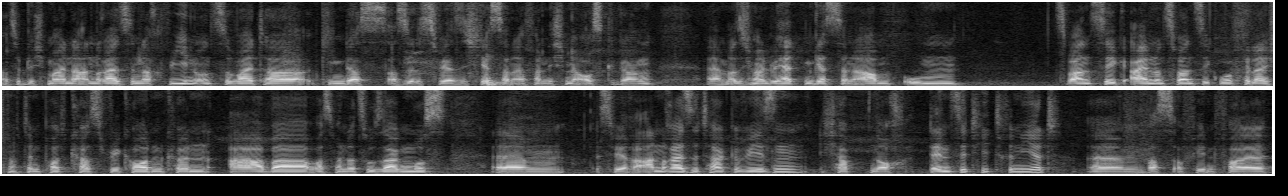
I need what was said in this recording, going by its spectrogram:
also durch meine Anreise nach Wien und so weiter ging das, also das wäre sich gestern einfach nicht mehr ausgegangen. Ähm, also ich meine, wir hätten gestern Abend um 20, 21 Uhr vielleicht noch den Podcast recorden können, aber was man dazu sagen muss, ähm, es wäre Anreisetag gewesen. Ich habe noch Density trainiert, ähm, was auf jeden Fall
